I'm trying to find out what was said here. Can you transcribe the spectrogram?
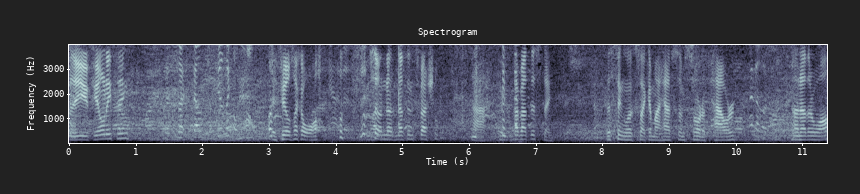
Do you feel anything? It's like, feels, it feels like a wall. It feels like a wall. Yeah, so no, nothing special? Nah. How about this thing? This thing looks like it might have some sort of power. Another wall. Another wall.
